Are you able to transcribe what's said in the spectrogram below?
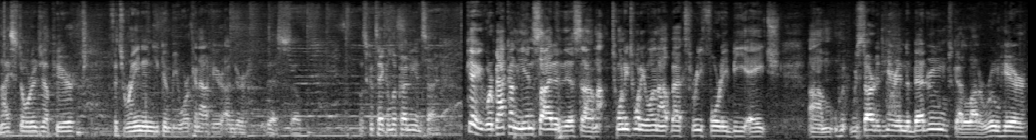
Nice storage up here. If it's raining, you can be working out here under this. So let's go take a look on the inside. Okay, we're back on the inside of this um, 2021 Outback 340BH. Um, we started here in the bedroom. It's got a lot of room here.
